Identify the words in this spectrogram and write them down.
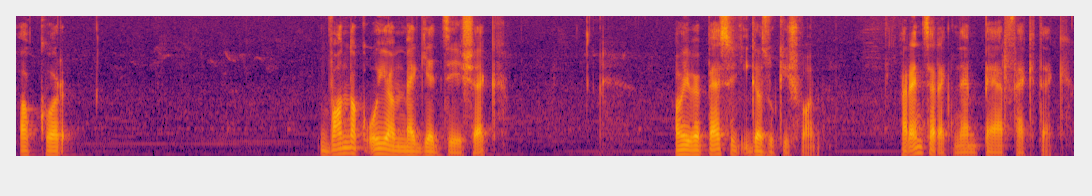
akkor vannak olyan megjegyzések, amiben persze, hogy igazuk is van. A rendszerek nem perfektek.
